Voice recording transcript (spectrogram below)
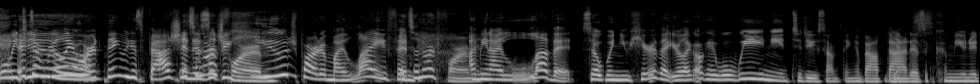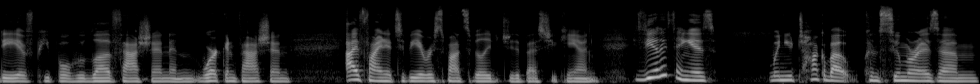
Well, we it's a really hard thing because fashion It's is such art a huge part of my life. And It's an art form. I mean, I love it. So when you hear that, you're like, okay, well, we need to do something about that as a community of people who love fashion and work in fashion. I find it to be a responsibility to do the best you can. The other thing is when you talk about consumerism,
